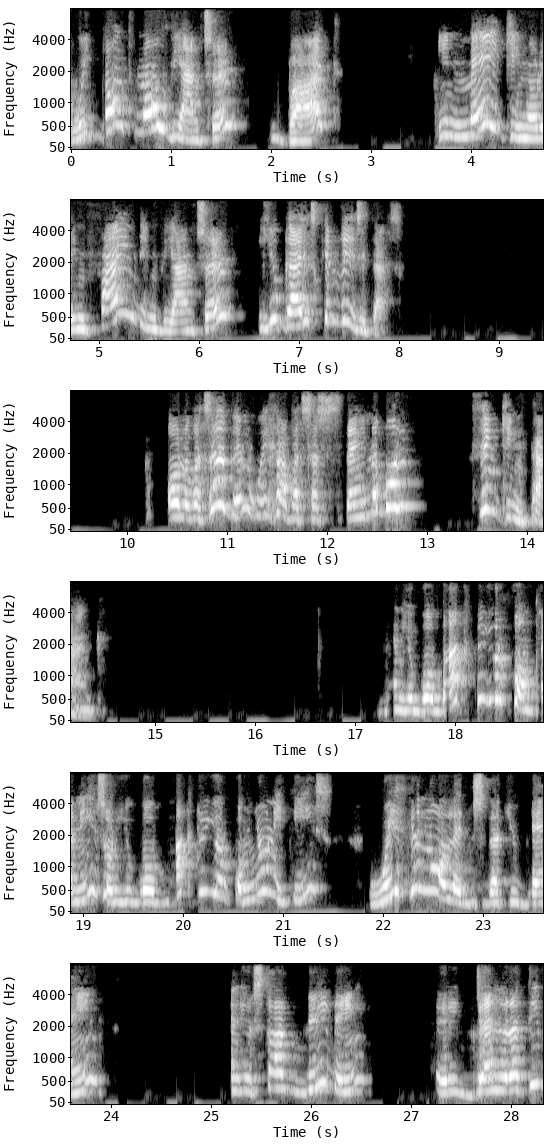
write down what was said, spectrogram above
we don't know the answer, but in making or in finding the answer, you guys can visit us. All of a sudden, we have a sustainable thinking tank. Then you go back to your companies or you go back to your communities with the knowledge that you gained and you start building regenerative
